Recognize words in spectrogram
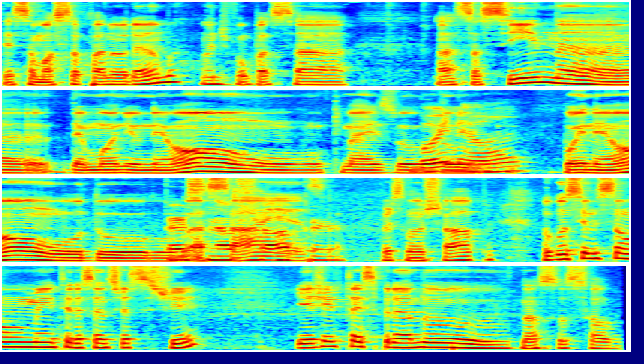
tem essa mostra panorama, onde vão passar a Assassina, Demônio Neon, o que mais? O Boi do- Neon. Boi Neon, o do Personal Assaias, Shopper. Personal Shopper. Alguns filmes são meio interessantes de assistir. E a gente tá esperando o nosso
